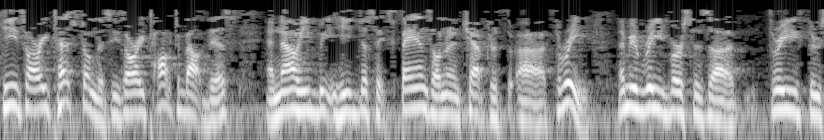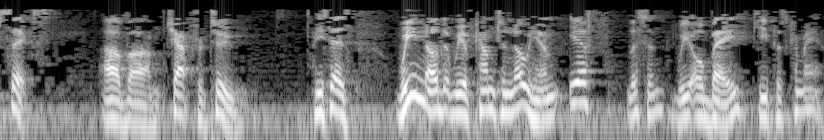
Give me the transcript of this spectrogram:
he's already touched on this. He's already talked about this. And now he, he just expands on it in chapter th- uh, 3. Let me read verses uh, 3 through 6 of um, chapter 2. He says, We know that we have come to know him if, listen, we obey, keep his commands.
